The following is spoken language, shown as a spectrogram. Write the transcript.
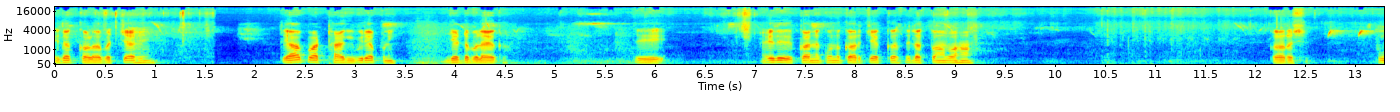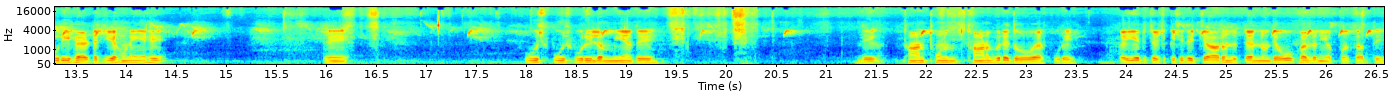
ਇਹਦਾ ਕਾਲਾ ਬੱਚਾ ਇਹ। ਤੇ ਆਹ ਪੱਠ ਆ ਗਈ ਵੀਰੇ ਆਪਣੀ ਜੈਡ ਬਲੈਕ। ਤੇ ਇਹਦੇ ਕੰਨ ਕੁੰਨ ਕਰ ਚੈੱਕ ਤੇ ਲੱਤਾਂ ਬਾਹਾਂ। ਕਰ ਪੂਰੀ ਹੈਟ 'ਚ ਹੀ ਹੁਣੀ ਇਹ। ਤੇ ਪੂਛ ਪੂਛ ਪੂਰੀ ਲੰਮੀ ਆ ਤੇ ਦੇਖ ਥਾਣ ਥੁਣ ਥਾਣ ਵੀਰੇ ਦੋ ਆ ਪੂਰੇ। ਕਈ ਵਾਰੀ ਤਾਂ ਕਿਸੇ ਦੇ ਚਾਰ ਹੁੰਦੇ ਤਿੰਨ ਹੁੰਦੇ ਉਹ ਗੱਲ ਨਹੀਂ ਆਪਾਂ ਕਰਦੇ।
